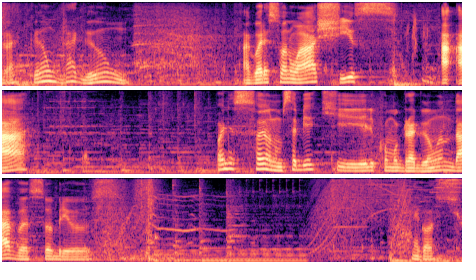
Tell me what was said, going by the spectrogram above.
dragão, dragão. Agora é só no A, X, A, A. Olha só, eu não sabia que ele como dragão andava sobre os... Negócio.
